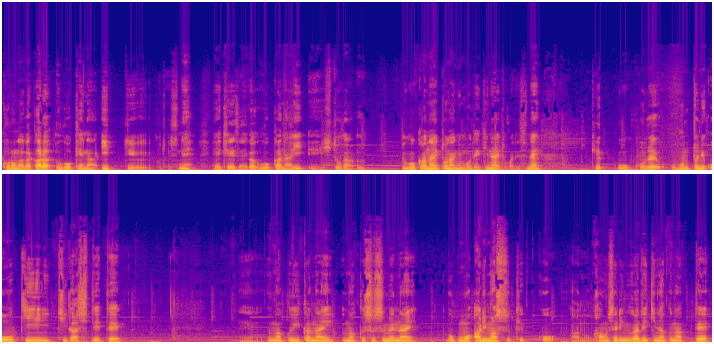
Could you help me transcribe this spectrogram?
コロナだから動けないっていうことですね、え経済が動かない、え人が動かないと何もできないとかですね。結構これ本当に大きい気がしててうまくいかないうまく進めない僕もあります。結構あのカウンセリングができなくなって、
